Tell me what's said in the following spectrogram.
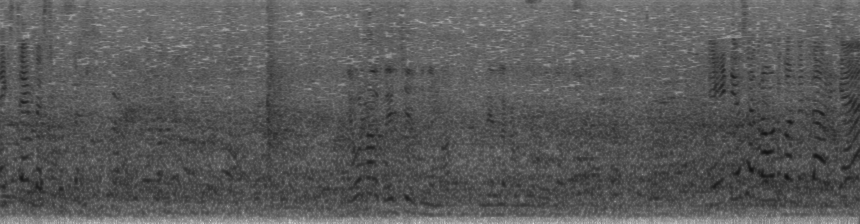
நெக்ஸ்ட் டைம் பெஸ்ட் கொடுப்பேன். எவ்வளோ நாள் பயிற்சி எடுத்தீங்கம்மா? இதில் கலந்து எயிட் இயர்ஸாக கிரவுண்டுக்கு வந்துட்டு தான் இருக்கேன்.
